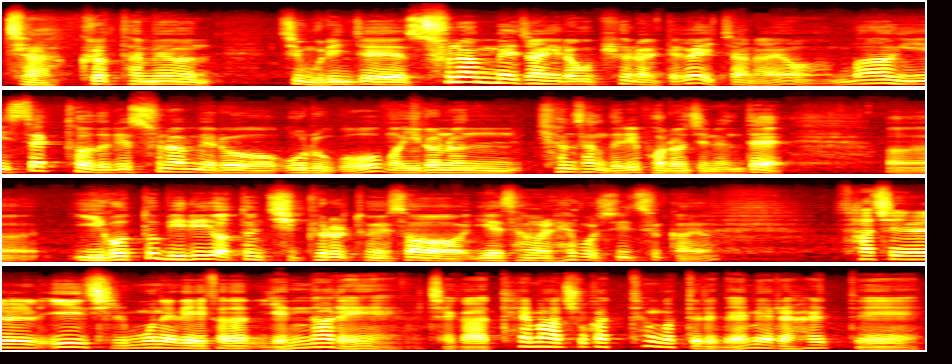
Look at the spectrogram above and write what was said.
자, 그렇다면 지금 우리 이제 순환 매장이라고 표현할 때가 있잖아요. 막 이 섹터들이 순환매로 오르고 뭐 이러는 현상들이 벌어지는데 어, 이것도 미리 어떤 지표를 통해서 예상을 해볼 수 있을까요? 사실 이 질문에 대해서는 옛날에 제가 테마주 같은 것들을 매매를 할 때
